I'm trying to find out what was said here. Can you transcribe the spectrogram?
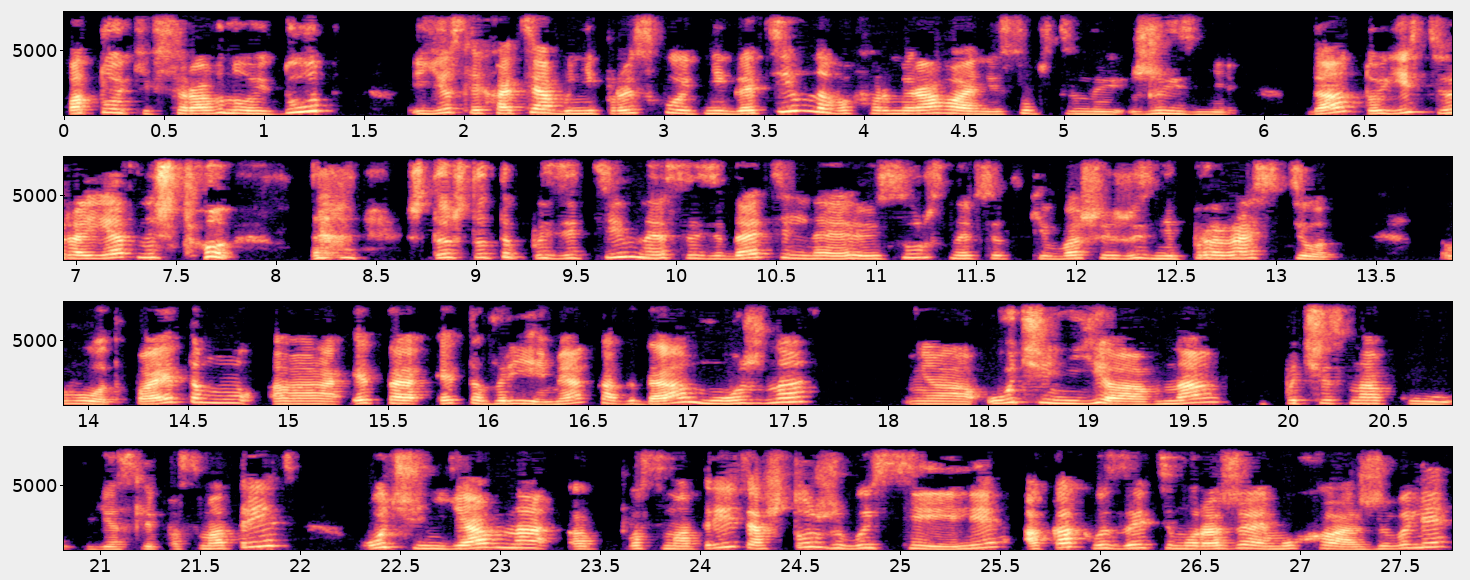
потоки все равно идут, и если хотя бы не происходит негативного формирования собственной жизни, да, то есть вероятность, что что что-то позитивное, созидательное, ресурсное все-таки в вашей жизни прорастет. Вот, поэтому а, это, это время, когда можно а, очень явно, по чесноку, если посмотреть, очень явно а, посмотреть, а что же вы сеяли, а как вы за этим урожаем ухаживали,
